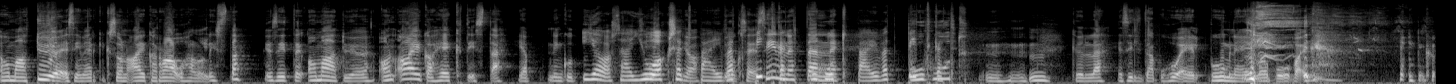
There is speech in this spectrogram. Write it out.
oma työ esimerkiksi on aika rauhallista, ja sitten oma työ on aika hektistä, ja niin kuin, Joo, sä juokset Joo, päivät pitkät, sinne, tänne. puhut päivät pitkät. Puhut, mm-hmm, mm. kyllä, ja silti tämä puhu ei, puhuminen ei lopu, vaikka niinku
